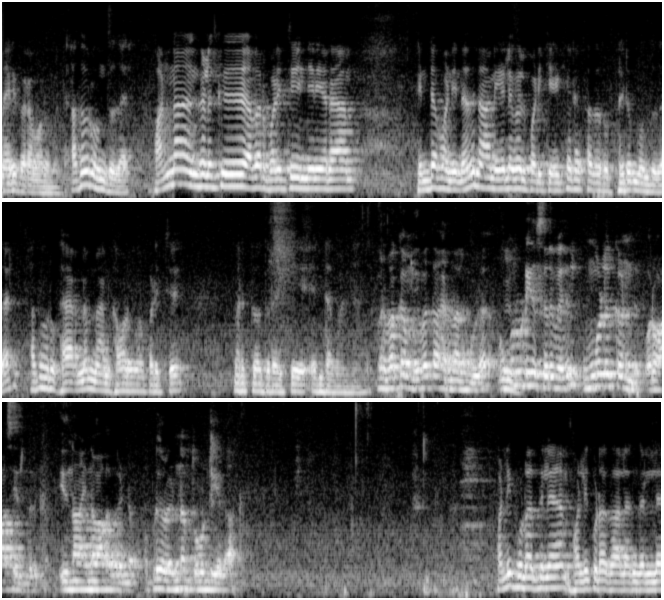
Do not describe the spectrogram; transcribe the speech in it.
மாதிரி பெற மாட்டேன் அது ஒரு உந்துதல். அண்ணா எங்களுக்கு அவர் படித்து இன்ஜினியராக என்ன பண்ணினது? நான் ஏ லெவல் படிக்க வைக்க எனக்கு அது ஒரு பெரும் உந்துதல். அது ஒரு காரணம். நான் கவனமாக படித்து மருத்துவத்துறைக்கு என்ற பண்ணது ஒரு பக்கம் விபத்தாக இருந்தாலும் கூட உங்களுடைய சிறு வயதில் உங்களுக்கு ஒரு ஆசை இருந்திருக்கு. இது நான் என்னவாக வேண்டும்? அப்படி ஒரு எண்ணம் தோன்றியதா? பள்ளிக்கூடத்தில் பள்ளிக்கூட காலங்களில்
